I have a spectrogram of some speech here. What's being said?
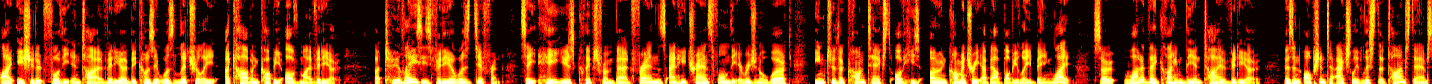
I issued it for the entire video because it was literally a carbon copy of my video. But Too Lazy's video was different. See, he used clips from Bad Friends and he transformed the original work into the context of his own commentary about Bobby Lee being late. So, why did they claim the entire video? There's an option to actually list the timestamps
